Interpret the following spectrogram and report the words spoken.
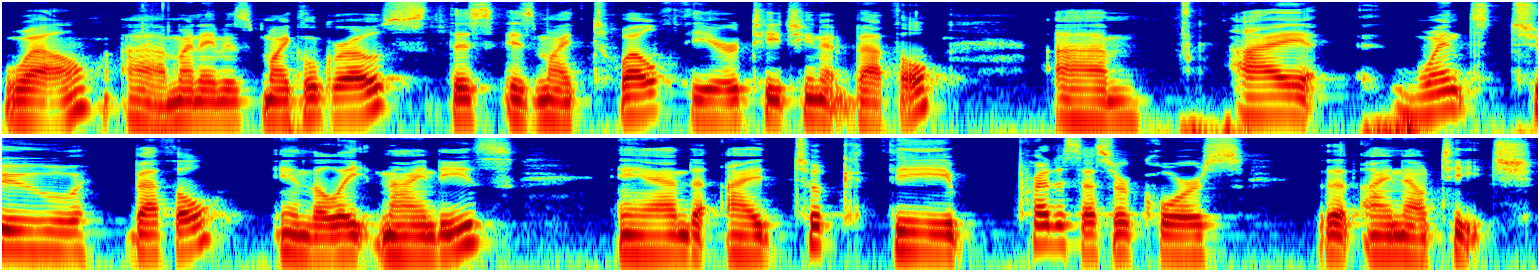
Well, uh, my name is Michael Gross. This is my 12th year teaching at Bethel. Um, I went to Bethel in the late 90s and I took the predecessor course that I now teach.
